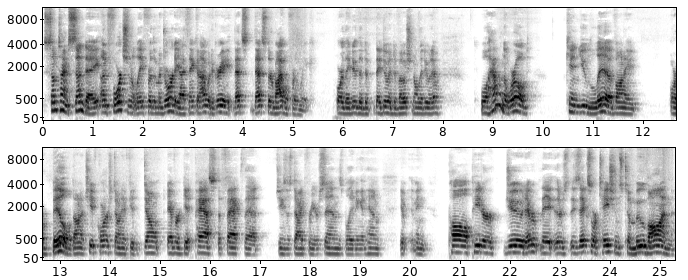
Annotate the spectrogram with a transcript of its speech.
sometimes Sunday, unfortunately for the majority, I think, and I would agree, that's that's their Bible for the week or they do the they do a devotional, they do whatever. Well, how in the world can you live on a or build on a chief cornerstone if you don't ever get past the fact that Jesus died for your sins, believing in Him? I mean, Paul, Peter, Jude, every, they, there's these exhortations to move on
